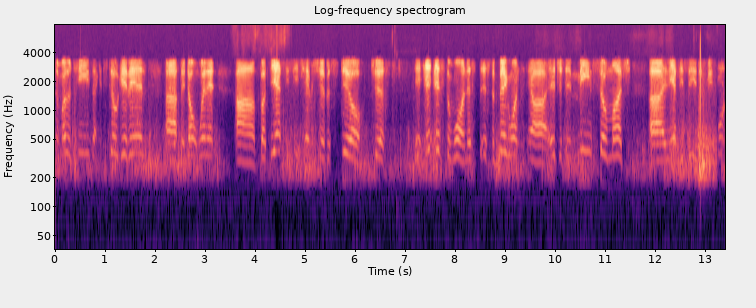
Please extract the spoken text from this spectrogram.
some other teams that can still get in uh, if they don't win it. Uh, but the SEC championship is still just it, it, it's the one. It's it's the big one. Uh, it just it means so much. Uh, in the SEC, it just means more.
